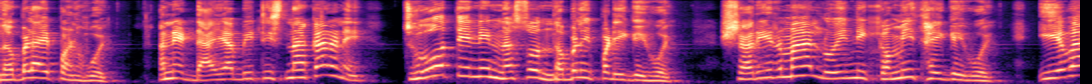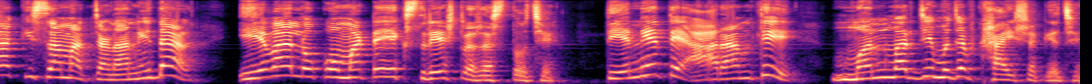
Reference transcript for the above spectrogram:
નબળાઈ પણ હોય અને ડાયાબિટીસના કારણે જો તેની નસો નબળી પડી ગઈ હોય, શરીરમાં લોહીની કમી થઈ ગઈ હોય, એવા કિસ્સામાં ચણાની દાળ એવા લોકો માટે એક શ્રેષ્ઠ રસ્તો છે. તેને તે આરામથી મનમરજી મુજબ ખાઈ શકે છે.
